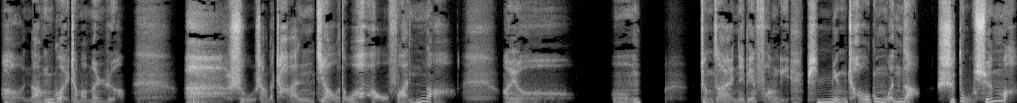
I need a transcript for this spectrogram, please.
哦，难怪这么闷热。啊，树上的蝉叫得我好烦呐！哎呦，嗯，正在那边房里拼命抄公文的是杜轩吗？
